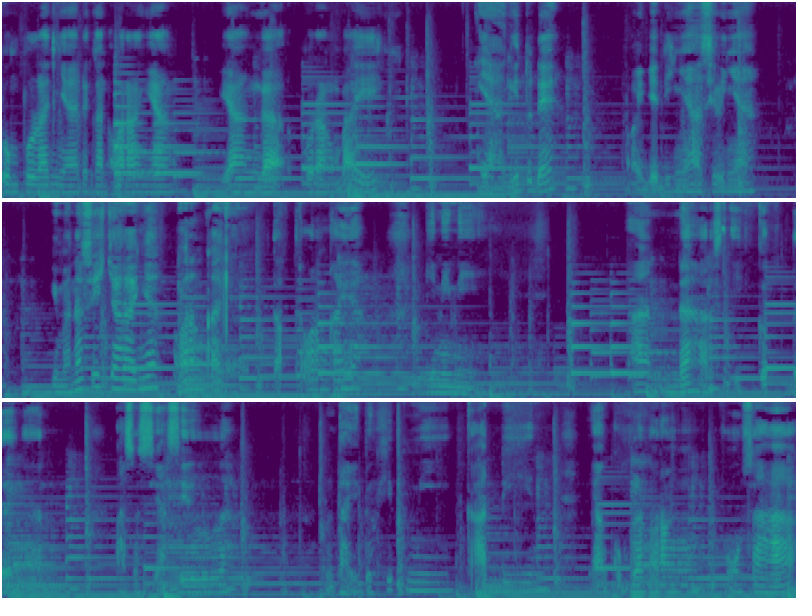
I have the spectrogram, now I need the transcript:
kumpulannya dengan orang yang yang nggak kurang baik, ya gitu deh. Oh, jadinya hasilnya gimana sih caranya orang kaya? Orang kaya. Gini nih. Anda harus ikut dengan asosiasi dulu lah. Entah itu HIPMI, Kadin yang kumpulan orang pengusaha.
